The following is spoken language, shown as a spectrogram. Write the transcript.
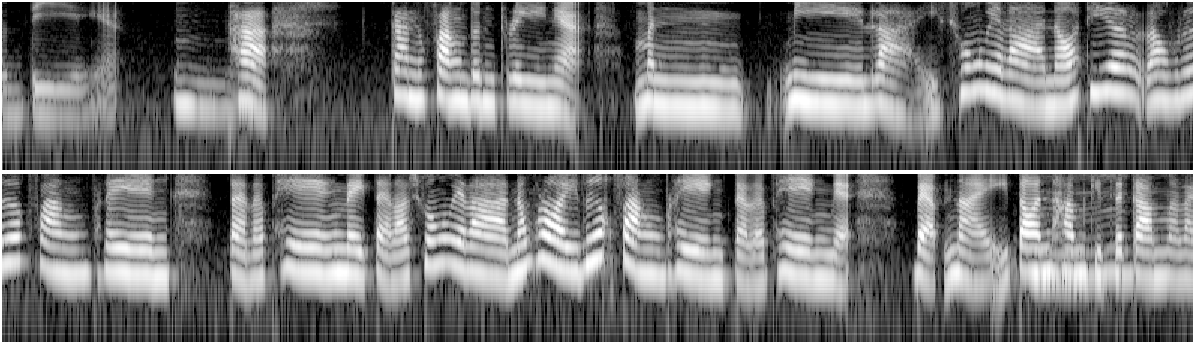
ดนตรีอย่างเงี้ยอืมค่ะ การฟังดนตรีเนี่ยมันมีหลายช่วงเวลาเนาะที่เราเลือกฟังเพลง แต่ละเพลงในแต่ละช่วงเวลาน้องพลอยเลือกฟังเพลงแต่ละเพลงเนี่ยแบบไหนตอนทำกิจกรรมอะไร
